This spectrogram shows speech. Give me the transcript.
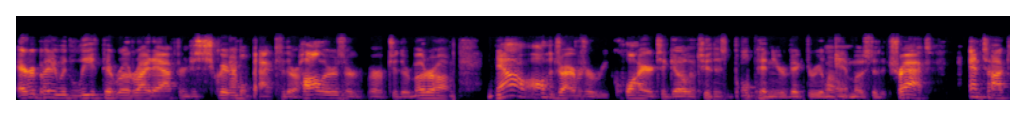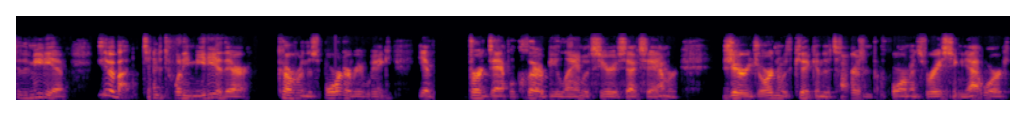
Everybody would leave pit road right after and just scramble back to their haulers or, or to their motorhomes. Now all the drivers are required to go to this bullpen near victory lane at most of the tracks and talk to the media. You have about 10 to 20 media there covering the sport every week. You have, for example, Claire B. Lang with SiriusXM or Jerry Jordan with Kicking the Tires and Performance Racing Network.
